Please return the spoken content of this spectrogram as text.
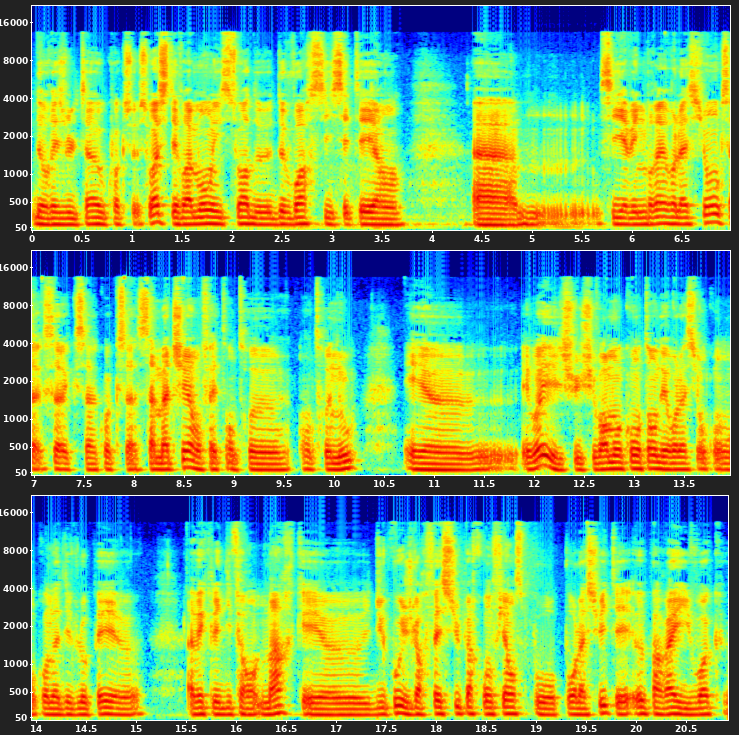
de résultats ou quoi que ce soit. C'était vraiment histoire de de voir si c'était un euh, s'il y avait une vraie relation, que ça, que ça, que ça, quoi, que ça, ça matchait en fait entre entre nous. Et, euh, et ouais, je suis, je suis vraiment content des relations qu'on qu'on a développées euh, avec les différentes marques. Et euh, du coup, je leur fais super confiance pour pour la suite. Et eux, pareil, ils voient que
